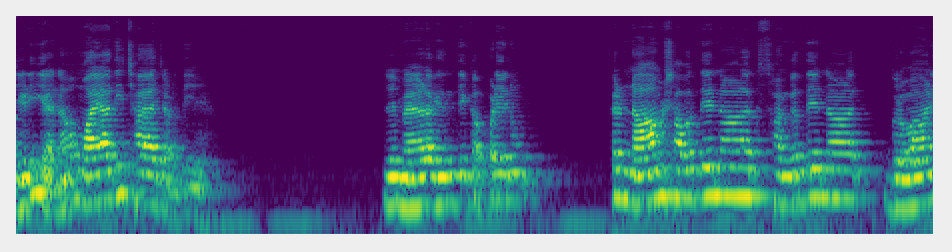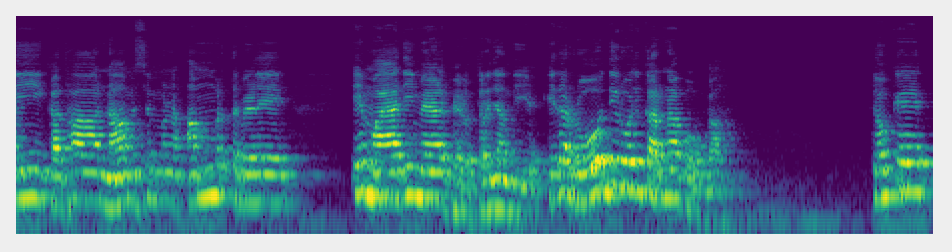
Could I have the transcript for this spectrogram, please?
ਜਿਹੜੀ ਹੈ ਨਾ, ਉਹ ਮਾਇਆ ਦੀ ਛਾਇਆ ਚੜਦੀ ਹੈ। ਜੇ ਮੈਲ ਲੱਗ ਜਾਂਦੀ ਕੱਪੜੇ ਨੂੰ, ਫਿਰ ਨਾਮ ਸ਼ਬਦ ਦੇ ਨਾਲ, ਸੰਗਤ ਦੇ ਨਾਲ, ਗੁਰਬਾਣੀ, ਕਥਾ, ਨਾਮ ਸਿਮਰਨ, ਅੰਮ੍ਰਿਤ ਵੇਲੇ ਇਹ ਮਾਇਆ ਦੀ ਮੈਲ ਫਿਰ ਉਤਰ ਜਾਂਦੀ ਹੈ। ਇਹਦਾ ਰੋਜ਼ ਦੀ ਰੋਜ਼ ਕਰਨਾ ਪਊਗਾ। ਕਿਉਂਕਿ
